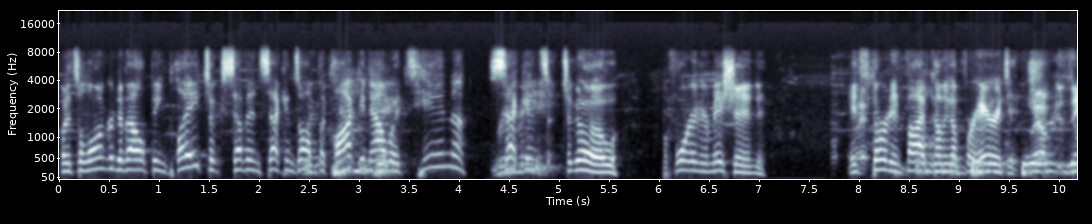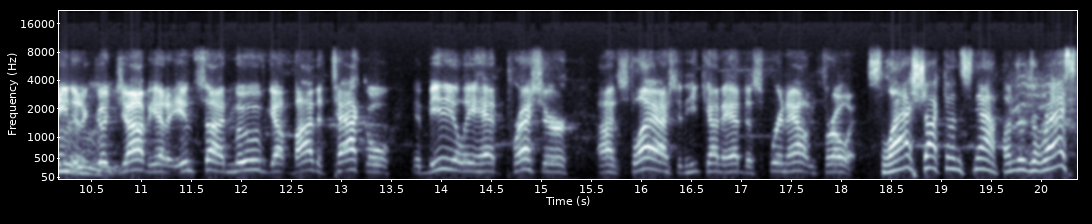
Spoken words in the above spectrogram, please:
but it's a longer developing play. Took seven seconds off the clock, and now with 10 seconds to go before intermission, it's third and five coming up for Heritage. Well, because he did a good job. He had an inside move, got by the tackle, immediately had pressure on Slash, and he kind of had to sprint out and throw it. Slash shotgun snap under duress,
